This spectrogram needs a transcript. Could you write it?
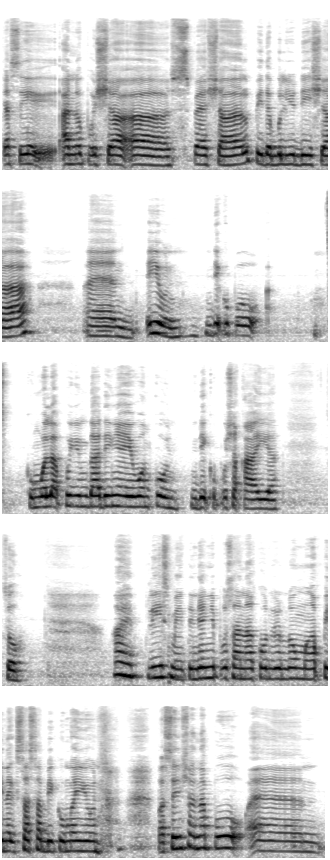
Kasi ano po siya ah, special, PWD siya. And ayun, hindi ko po kung wala po yung daddy niya, ewan ko, hindi ko po siya kaya. So, ay, please, maintindihan niyo po sana ako ng mga pinagsasabi ko ngayon. Pasensya na po, and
